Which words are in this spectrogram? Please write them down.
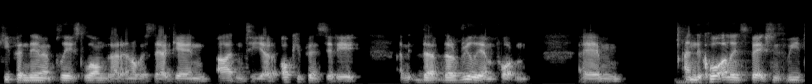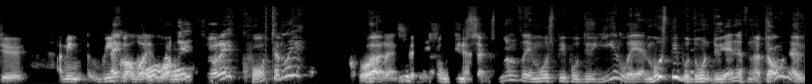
keeping them in place longer, and obviously again adding to your occupancy rate. I mean, they're they're really important. Um, and the quarterly inspections we do I mean, we've got a lot quarterly, of sorry, quarterly. quarterly But most people do six monthly, and most people do yearly, and most people don't do anything at all now.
